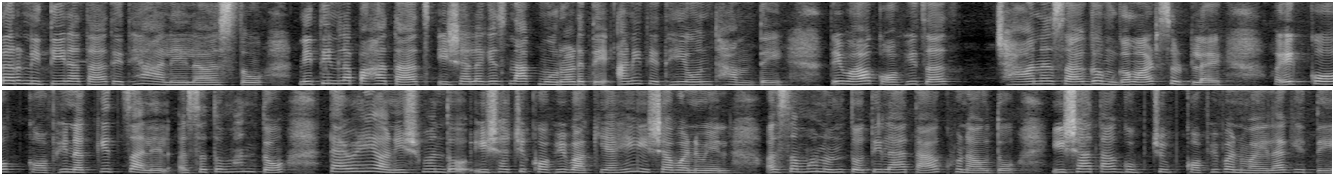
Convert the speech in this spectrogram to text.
तर नितीन आता तेथे आलेला असतो. नितीनला पाहताच ईशा लगेच नाक मुरडते आणि तेथे येऊन थांबते. तेव्हा कॉफीचा छान असा घमघमाट सुटलाय. एक कोप कॉफी नक्कीच चालेल असं तो म्हणतो. त्यावेळी अनिश म्हणतो ईशाची कॉफी बाकी आहे ईशा बनवेल. असं म्हणून तो तिला आता खुणावतो. ईशा आता गुपचूप कॉफी बनवायला घेते.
